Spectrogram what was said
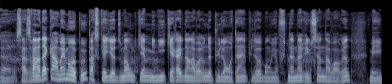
Euh, ça se vendait quand même un peu parce qu'il y a du monde qui aime Mini, qui rêve d'en avoir une depuis longtemps. Puis là, bon, ils ont finalement réussi à en avoir une. Mais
